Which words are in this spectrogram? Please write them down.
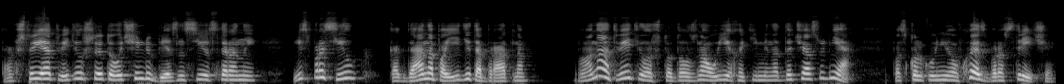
Так что я ответил, что это очень любезно с ее стороны, и спросил, когда она поедет обратно. Но она ответила, что должна уехать именно до часу дня, поскольку у нее в Хэсборо встреча,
